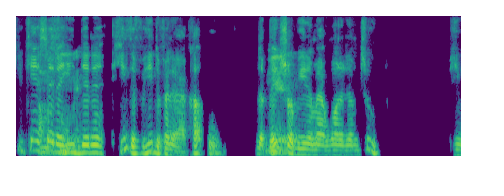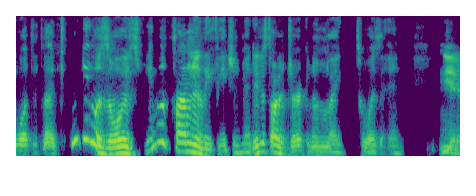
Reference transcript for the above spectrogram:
you can't I'm say that he didn't. He def- he defended a couple. The Big Yeah, Show beat him at one of them too. He was like he was always he was prominently featured, man. They just started jerking him like towards the end. yeah,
